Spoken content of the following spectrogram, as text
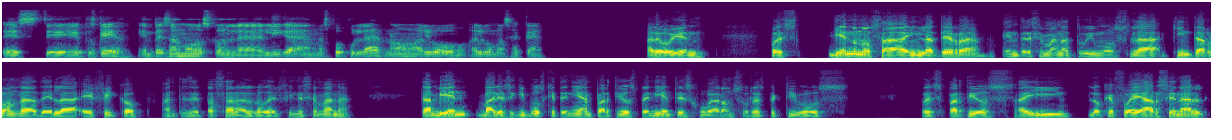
Este, pues que empezamos con la liga más popular, ¿no? Algo, algo más acá. Algo bien, pues yéndonos a Inglaterra, entre semana tuvimos la quinta ronda de la FA Cup, antes de pasar a lo del fin de semana. También varios equipos que tenían partidos pendientes jugaron sus respectivos pues, partidos ahí. Lo que fue Arsenal,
